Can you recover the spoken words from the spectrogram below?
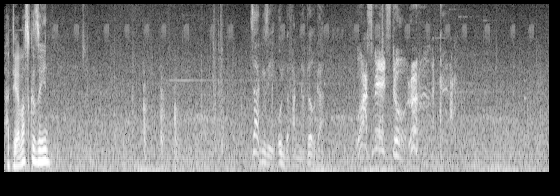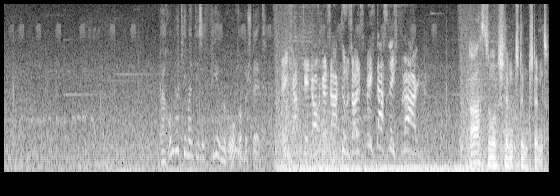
Hat der was gesehen? Sagen Sie, unbefangener Bürger. Was willst du? Warum hat jemand diese vielen Rohre bestellt? Ich hab dir doch gesagt, du sollst mich das nicht fragen. Ach so, stimmt, stimmt, stimmt.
